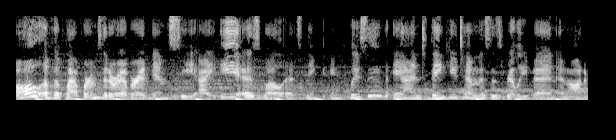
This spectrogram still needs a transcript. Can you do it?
all of the platforms that are over at MCIE as well as Think Inclusive. And thank you, Tim. This has really been an honor.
